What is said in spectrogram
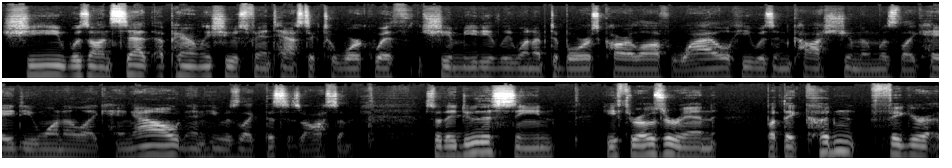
she was on set. Apparently, she was fantastic to work with. She immediately went up to Boris Karloff while he was in costume and was like, "Hey, do you want to like hang out?" And he was like, "This is awesome." So they do this scene. He throws her in, but they couldn't figure.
